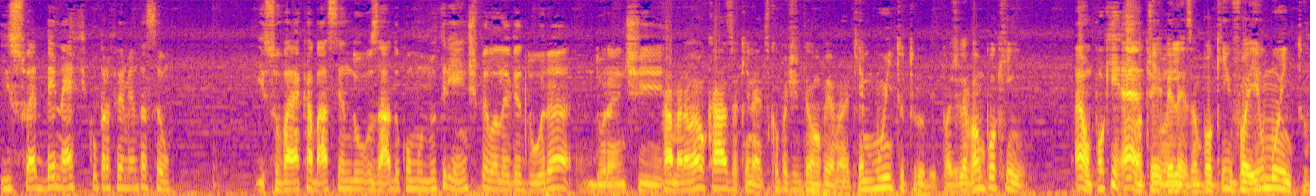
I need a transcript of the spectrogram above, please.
isso é benéfico para fermentação. Isso vai acabar sendo usado como nutriente pela levedura durante. Tá, mas não é o caso aqui, né? Desculpa te interromper, mas aqui é muito trube. Pode levar um pouquinho. É, um pouquinho. É, ok, tipo, beleza. Um pouquinho foi e o muito.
